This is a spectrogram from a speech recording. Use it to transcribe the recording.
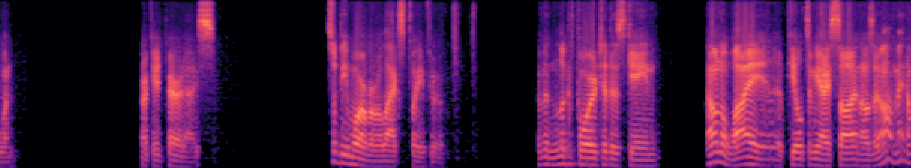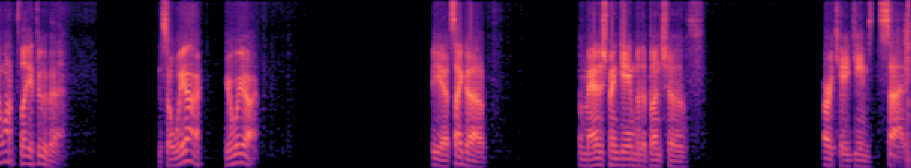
one. Arcade Paradise. This will be more of a relaxed playthrough. I've been looking forward to this game. I don't know why it appealed to me. I saw it and I was like, oh man, I want to play through that. And so we are. Here we are. But yeah, it's like a, a management game with a bunch of arcade games inside.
